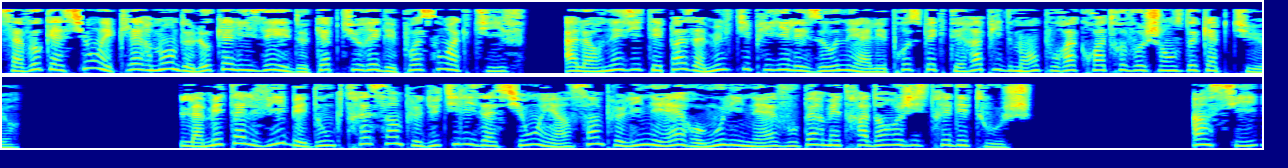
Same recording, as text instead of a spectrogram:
Sa vocation est clairement de localiser et de capturer des poissons actifs, alors n'hésitez pas à multiplier les zones et à les prospecter rapidement pour accroître vos chances de capture. La Metal Vib est donc très simple d'utilisation et un simple linéaire au moulinet vous permettra d'enregistrer des touches. Ainsi,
